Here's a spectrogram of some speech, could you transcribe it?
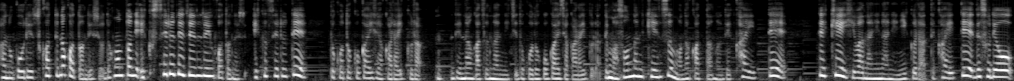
あのこれ使ってなかったんですよ。で本当にエクセルで全然良かったんです。エクセルでどこどこ会社からいくらで何月何日どこどこ会社からいくら。でまあそんなに件数もなかったので書いてで経費は何々にいくらって書いてでそれを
